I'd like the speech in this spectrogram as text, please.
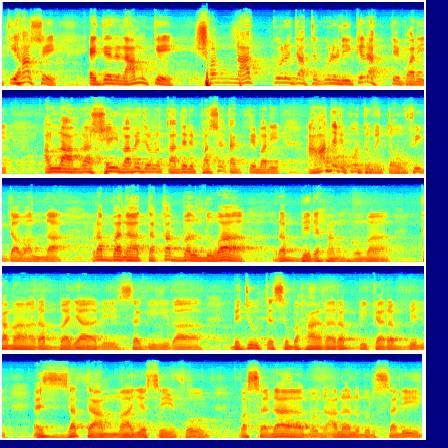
ইতিহাসে এদের নামকে সন্ন্যাক করে যাতে করে লিখে রাখতে পারি আল্লাহ আমরা সেইভাবে যেন তাদের পাশে থাকতে পারি আমাদেরকেও তুমি তৌফিক দাও আল্লাহ রব্বানা তাকাব্বাল দুয়া রব্বির হাম হুমা كما ربياني صغيرا بجوت سبحان ربك رب العزة عما يصفون وسلام على المرسلين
